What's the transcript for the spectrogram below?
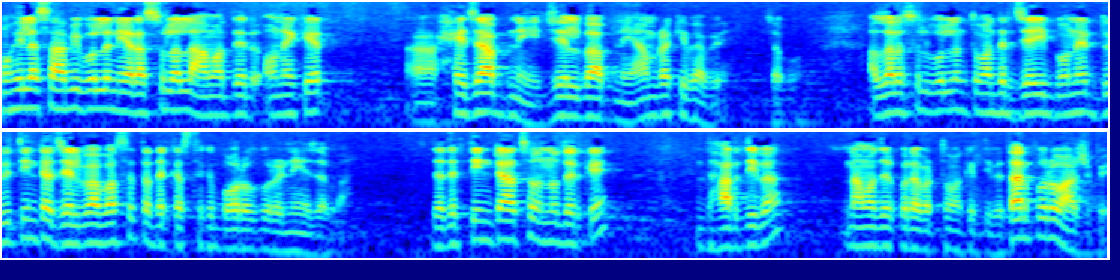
মহিলা সাহাবি বললেন, ইয়া রাসূলুল্লাহ, আমাদের অনেকের হেজাব নেই, জেলবাব নেই, আমরা কীভাবে যাব? আল্লাহ রাসুল বললেন, তোমাদের যেই বোনের দুই তিনটা জেলবাব আছে, তাদের কাছ থেকে বড় করে নিয়ে যাবা। যাদের তিনটা আছে, অন্যদেরকে ধার দিবা, নামাজের পরে আবার তোমাকে দিবে, তারপরেও আসবে।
